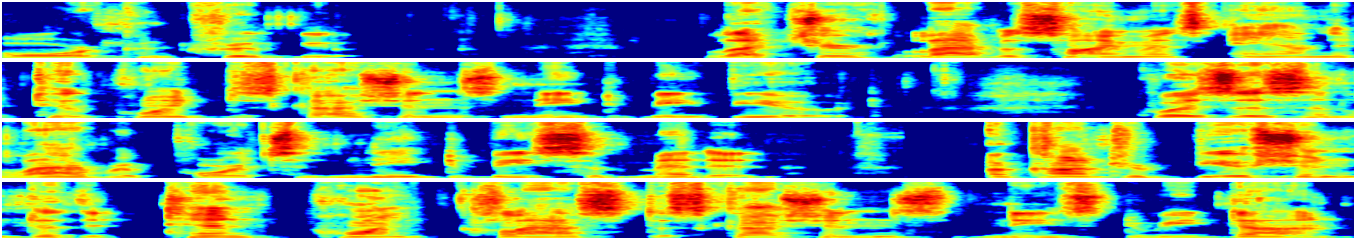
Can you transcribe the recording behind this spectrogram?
or Contribute. Lecture, lab assignments, and the two-point discussions need to be viewed. Quizzes and lab reports need to be submitted. A contribution to the 10-point class discussions needs to be done.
